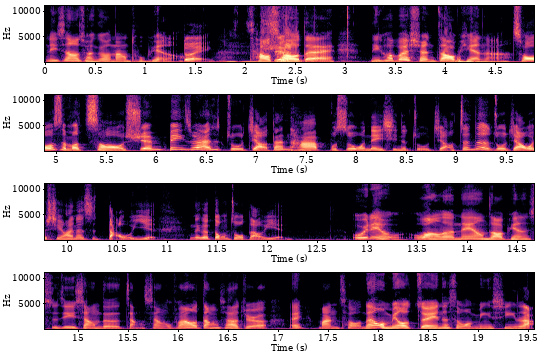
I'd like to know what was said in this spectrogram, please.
你上次传给我那张图片哦。对，超丑的哎！你会不会选照片啊？丑什么丑？玄彬虽然是主角，但他不是我内心的主角。真正的主角，我喜欢的是导演，那个动作导演。我有点忘了那张照片实际上的长相，反正我当下觉得哎蛮丑，但我没有追那什么明星啦，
